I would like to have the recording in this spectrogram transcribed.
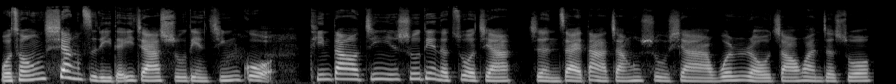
我从巷子里的一家书店经过，听到经营书店的作家正在大樟树下温柔召唤着说：“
